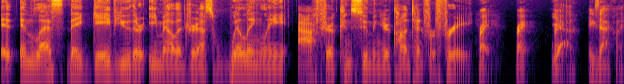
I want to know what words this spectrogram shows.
it, unless they gave you their email address willingly after consuming your content for free. Right, right. right yeah, exactly.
